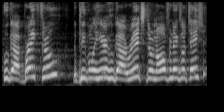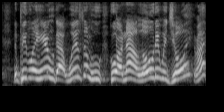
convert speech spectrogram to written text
who got breakthrough the people in here who got rich during the offering exhortation, the people in here who got wisdom, who, who are now loaded with joy, right?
